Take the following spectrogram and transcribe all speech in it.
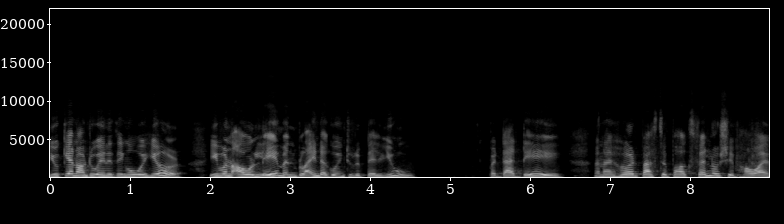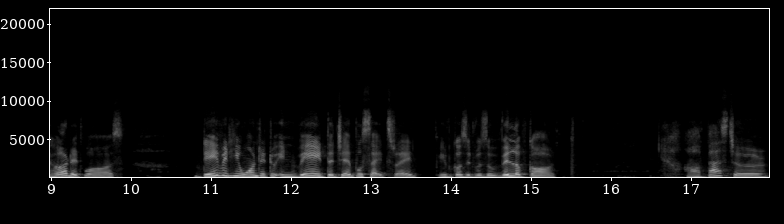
you cannot do anything over here even our lame and blind are going to repel you but that day when i heard pastor park's fellowship how i heard it was david he wanted to invade the jebusites right because it was the will of god ah pastor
